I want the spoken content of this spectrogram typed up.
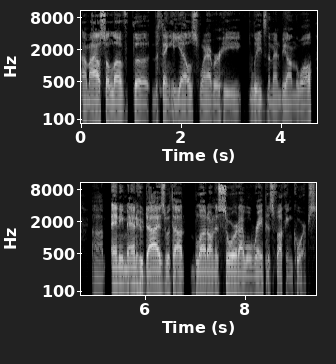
Um, I also love the the thing he yells whenever he leads the men beyond the wall. Um, any man who dies without blood on his sword, I will rape his fucking corpse.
